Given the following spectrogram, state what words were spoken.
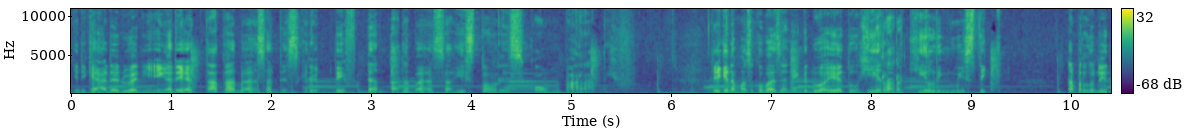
Jadi kayak ada dua nih, ingat ya, tata bahasa deskriptif dan tata bahasa historis komparatif. Oke, kita masuk ke bahasan yang kedua yaitu hierarki linguistik. Nah, perlu di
